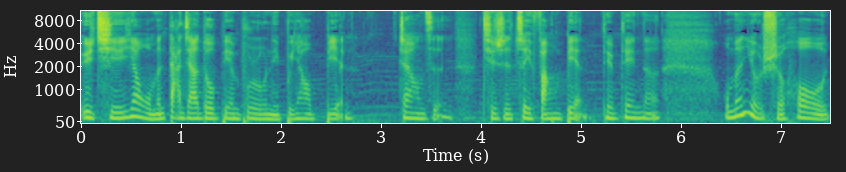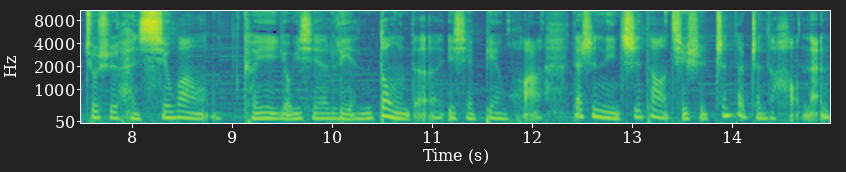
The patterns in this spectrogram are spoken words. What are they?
与其要我们大家都变，不如你不要变，这样子其实最方便，对不对呢？我们有时候就是很希望。可以有一些联动的一些变化，但是你知道，其实真的真的好难。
